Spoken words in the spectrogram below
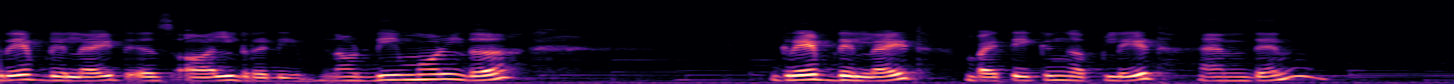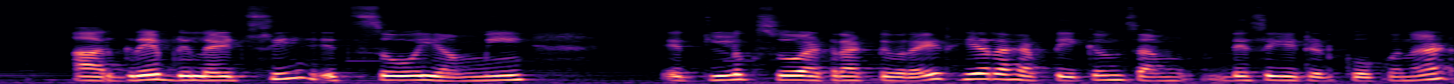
grape delight is all ready. Now demold the grape delight by taking a plate and then our grape delight see it's so yummy. It looks so attractive right? Here i have taken some desiccated coconut.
